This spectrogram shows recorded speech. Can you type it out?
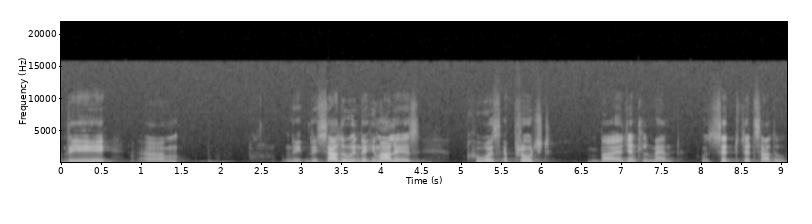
the, um, the, the sadhu in the Himalayas who was approached by a gentleman who said to that sadhu,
